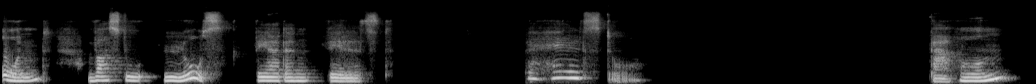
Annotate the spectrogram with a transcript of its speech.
Und was du loswerden willst, behältst du. Warum?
